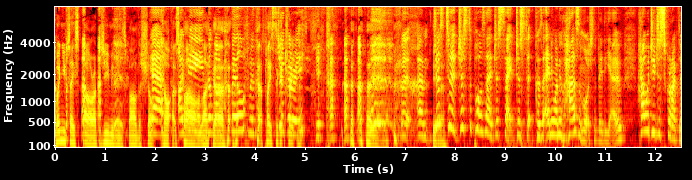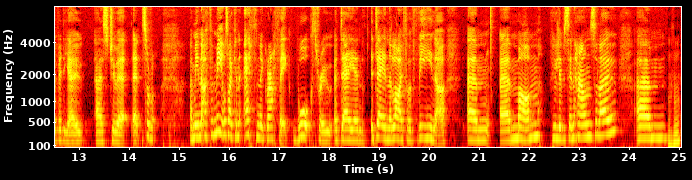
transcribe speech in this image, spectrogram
When you say spa, I presume you mean spa the shop, yeah, not a spa I mean like the one a, filled with a place to get sugary. treatment. Yeah. But um, just to just to pause there, just a sec, just because anyone who hasn't watched the video, how would you describe the video, uh, Stuart? It sort of. I mean, uh, for me, it was like an ethnographic walkthrough a day in a day in the life of Veena, um, a mum who lives in Hounslow. Um,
